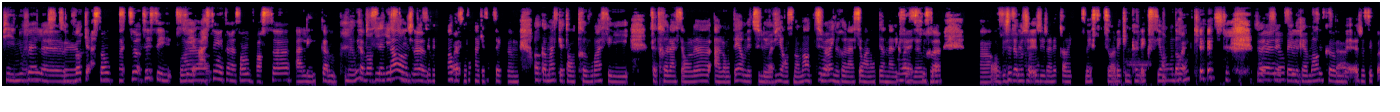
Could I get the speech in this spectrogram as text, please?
puis une nouvelle euh, vocation. Tu sais, c'est c'est assez intéressant de voir ça aller comme Mais oui, comment vieillir parce que la question c'est comme oh, comment est-ce que tu entrevois ces, cette relation là à long terme? Mais tu le vis en ce moment. Tu as une relation à long terme avec ces œuvres euh, j'ai jamais travaillé dans une institution avec une collection, donc c'était vraiment comme, euh, je sais pas,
